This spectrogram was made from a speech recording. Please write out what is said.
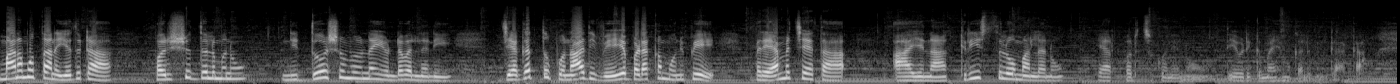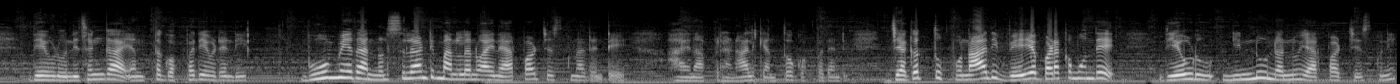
మనము తన ఎదుట పరిశుద్ధులమును నిర్దోషమునై ఉండవలనని జగత్తు పునాది వేయబడక మునిపే ప్రేమ చేత ఆయన క్రీస్తులో మనలను ఏర్పరచుకునేను. దేవుడికి మహిమ కలుగును కాక దేవుడు నిజంగా ఎంత గొప్ప దేవుడండి. భూమి మీద నలుసులాంటి మనలను ఆయన ఏర్పాటు చేసుకున్నాడంటే ఆయన ప్రణాళిక ఎంతో గొప్పదండి. జగత్తు పునాది వేయబడక ముందే దేవుడు నిన్ను నన్ను ఏర్పాటు చేసుకుని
